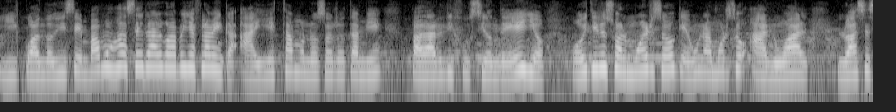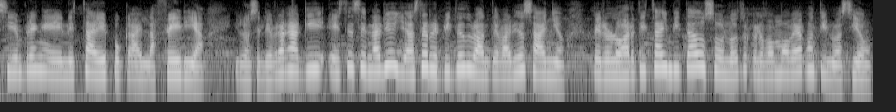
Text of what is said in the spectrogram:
Y cuando dicen vamos a hacer algo a la Peña Flamenca, ahí estamos nosotros también para dar difusión de ello. Hoy tiene su almuerzo, que es un almuerzo anual, lo hace siempre en, esta época, en la feria, y lo celebran aquí. Este escenario ya se repite durante varios años, pero los artistas invitados son otros que los vamos a ver a continuación.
